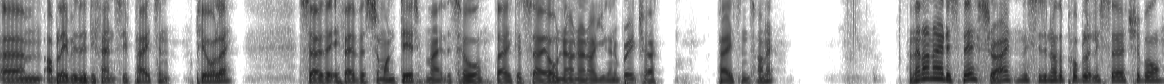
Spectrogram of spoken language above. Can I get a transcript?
Um, I believe it was a defensive patent purely, so that if ever someone did make the tool, they could say, "Oh no, no, no, you're going to breach our patent on it." And then I noticed this, right? This is another publicly searchable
